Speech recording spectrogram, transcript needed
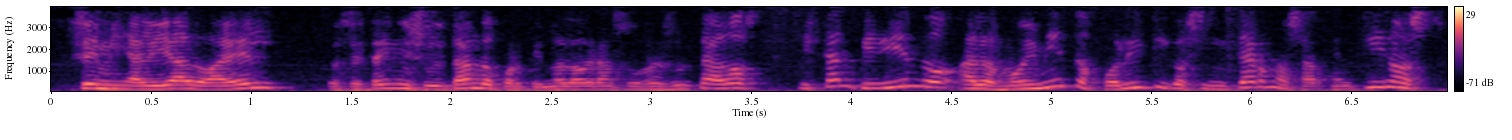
semi aliado a él, los están insultando porque no logran sus resultados, están pidiendo a los movimientos políticos internos argentinos,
